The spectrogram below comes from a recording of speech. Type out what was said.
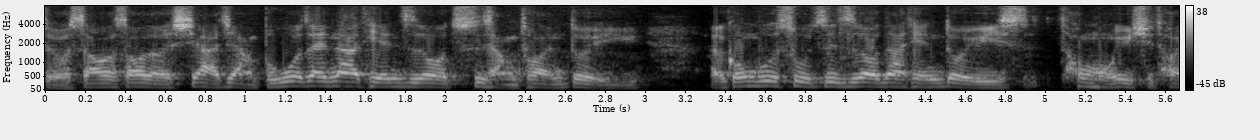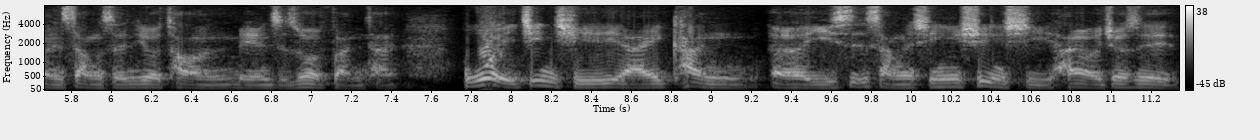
有稍稍的下降。不过在那天之后，市场突然对于呃公布数字之后，那天对于通膨预期突然上升，就造成美元指数的反弹。不过以近期来看，呃，以市场的新讯息，还有就是。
